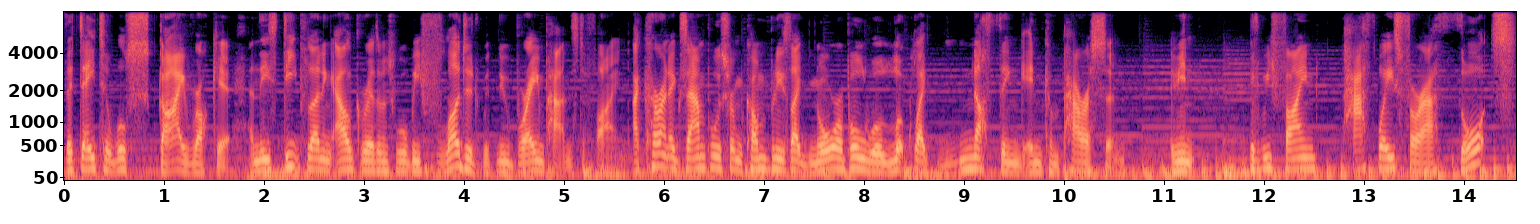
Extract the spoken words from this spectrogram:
the data will skyrocket, and these deep learning algorithms will be flooded with new brain patterns to find. Our current examples from companies like Neurable will look like nothing in comparison. I mean, could we find pathways for our thoughts?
